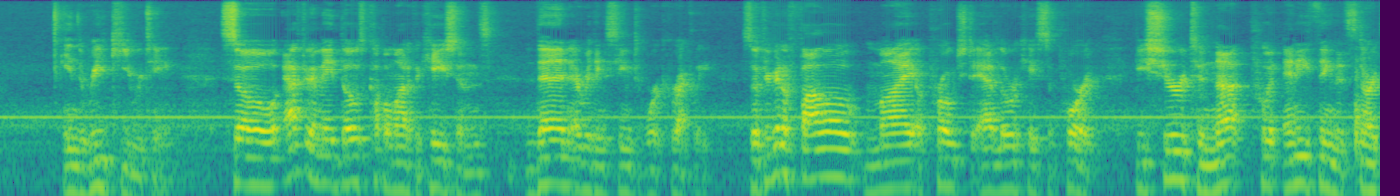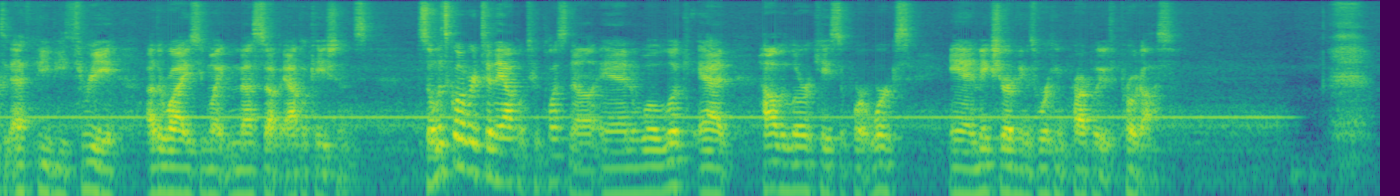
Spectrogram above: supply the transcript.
in the read key routine. So after I made those couple modifications, then everything seemed to work correctly. So if you're going to follow my approach to add lowercase support, be sure to not put anything that starts at FBB3, otherwise you might mess up applications. So let's go over to the Apple II Plus now and we'll look at how the lowercase support works and make sure everything's working properly with ProDOS.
